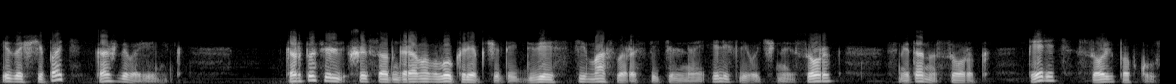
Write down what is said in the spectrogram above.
и защипать каждый вареник. Картофель 600 граммов, лук репчатый 200, масло растительное или сливочное 40, сметана 40, перец, соль по вкусу.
